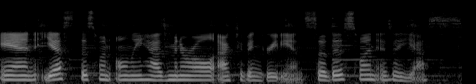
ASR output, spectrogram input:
And yes, this one only has mineral active ingredients. So this one is a yes.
